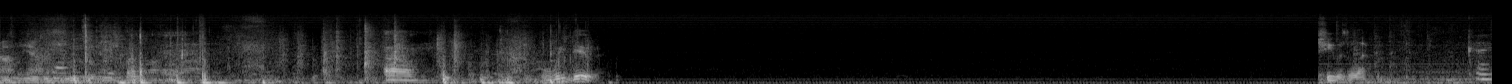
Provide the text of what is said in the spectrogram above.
Oh, yeah. Um, we do. She was elected. Okay.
